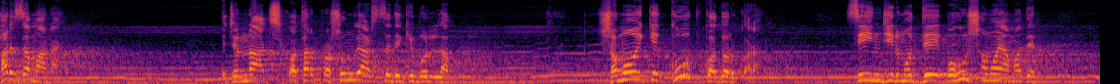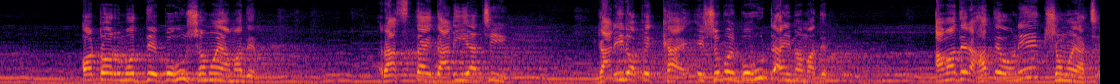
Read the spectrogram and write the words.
হার জামানায়। এজন্য আজ কথার প্রসঙ্গে আসছে দেখে বললাম সময়কে খুব কদর করা। সিএনজির মধ্যে বহু সময় আমাদের, অটোর মধ্যে বহু সময় আমাদের, রাস্তায় দাঁড়িয়ে আছি, গাড়ির অপেক্ষায়, এ সময় বহু টাইম আমাদের আমাদের হাতে অনেক সময় আছে।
